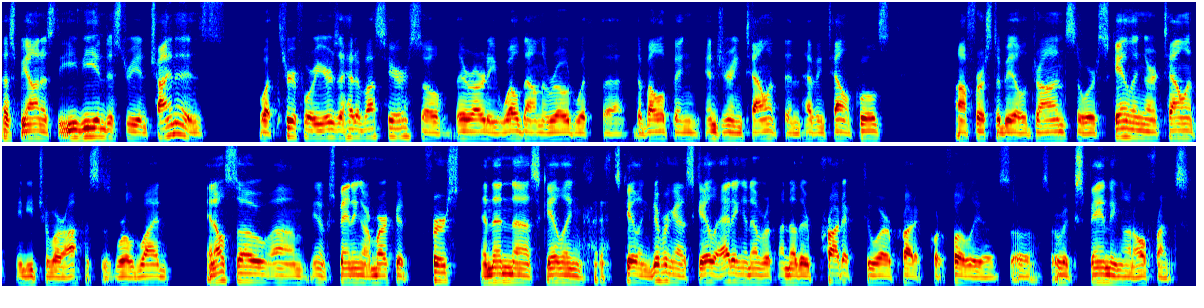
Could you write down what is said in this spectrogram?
Let's be honest, the EV industry in China is what three or four years ahead of us here, so they're already well down the road with uh, developing engineering talent and having talent pools uh, for us to be able to draw on. So we're scaling our talent in each of our offices worldwide, and also um, you know expanding our market first, and then uh, scaling scaling different kind of scale, adding another another product to our product portfolio. So sort of expanding on all fronts.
